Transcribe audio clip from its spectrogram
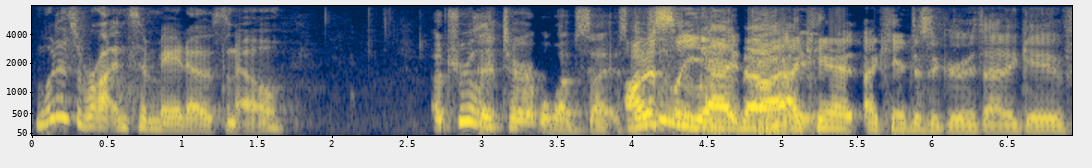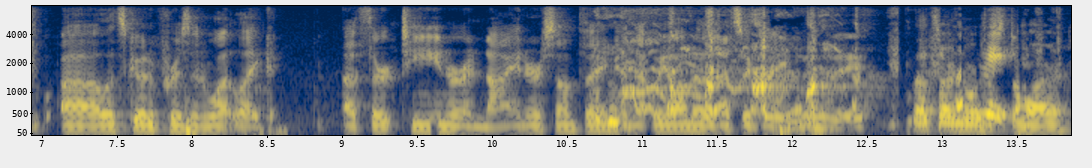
What does Rotten Tomatoes know? A truly It- terrible website. Honestly, yeah, when- no, I, I when they- can't. I can't disagree with that. I gave uh, "Let's Go to Prison" what like a thirteen or a nine or something, and that we all know that's a great movie. That's our North Okay. Star.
